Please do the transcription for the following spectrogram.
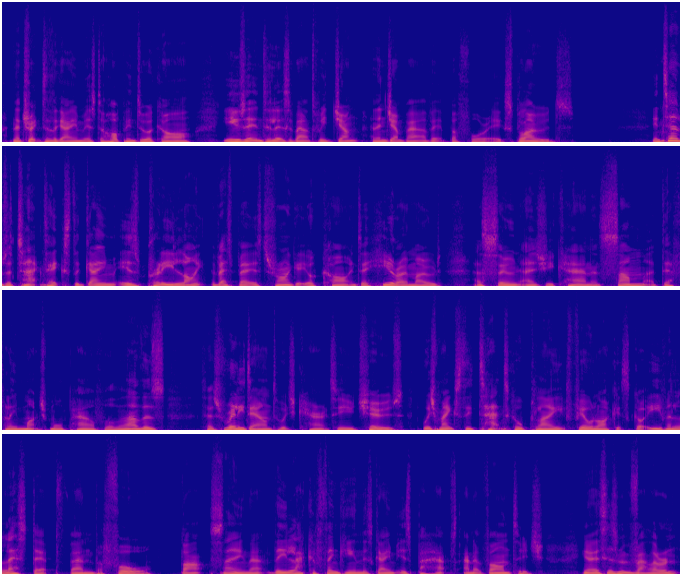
And the trick to the game is to hop into a car, use it until it's about to be junked, and then jump out of it before it explodes. In terms of tactics, the game is pretty light. The best bet is to try and get your car into hero mode as soon as you can, and some are definitely much more powerful than others. So it's really down to which character you choose, which makes the tactical play feel like it's got even less depth than before. But saying that, the lack of thinking in this game is perhaps an advantage. You know, this isn't Valorant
